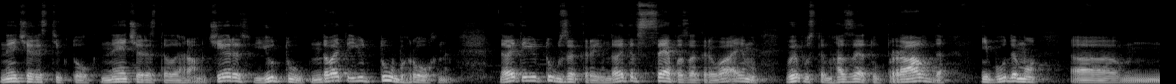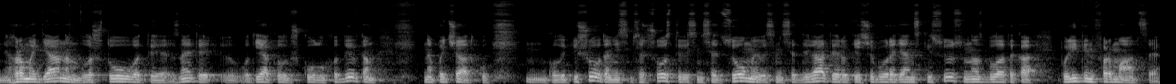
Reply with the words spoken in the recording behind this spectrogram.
не через TikTok, не через Telegram, через YouTube. Ну давайте YouTube грохнемо. Давайте YouTube закриємо, давайте все позакриваємо, випустимо газету Правда і будемо е, громадянам влаштовувати. Знаєте, от я коли в школу ходив, там на початку, коли пішов, там 86, 87, 89 роки, ще був Радянський Союз, у нас була така політінформація.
